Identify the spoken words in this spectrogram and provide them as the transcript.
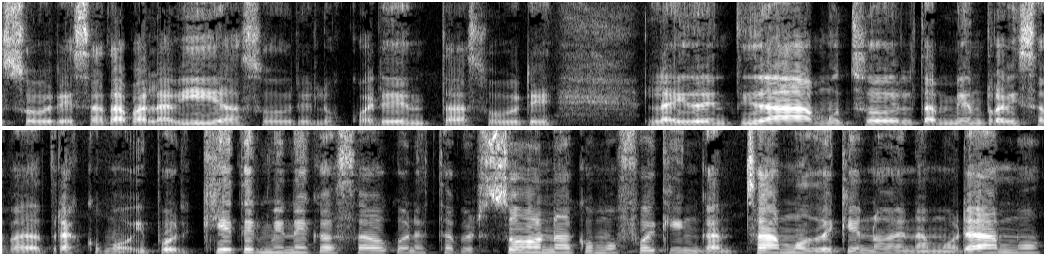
sobre esa etapa de la vida, sobre los 40, sobre la identidad, mucho él también revisa para atrás como, ¿y por qué terminé casado con esta persona? ¿Cómo fue que enganchamos? ¿De qué nos enamoramos?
